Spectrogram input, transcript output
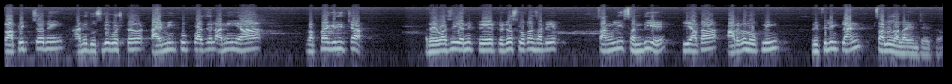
ट्राफिकचं नाही आणि दुसरी गोष्ट टायमिंग खूप वाचेल. आणि या रत्नागिरीच्या रहिवासी आणि ट्रे ट्रेडर्स लोकांसाठी एक चांगली संधी आहे की आता आर्गन ओपनिंग रिफिलिंग प्लॅन चालू झाला यांच्या इथं.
